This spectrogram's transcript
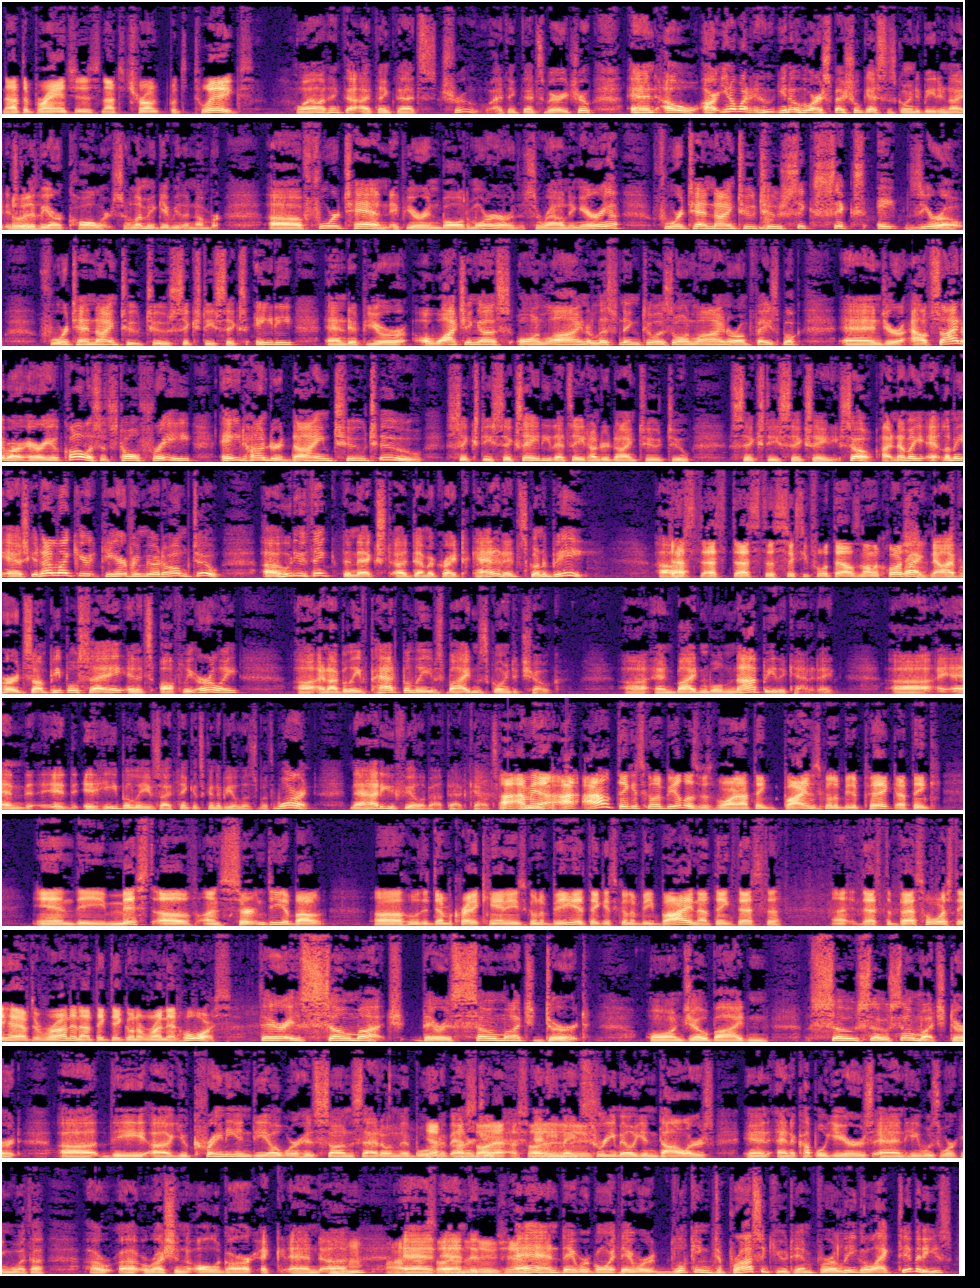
not the branches, not the trunk, but the twigs. Well, I think that I think that's true. I think that's very true. And oh, our, you know what? Who, you know who our special guest is going to be tonight? It's who going to be it? our caller. So let me give you the number: uh, four ten if you're in Baltimore or the surrounding area. Four ten nine two two six six eight zero. 410-922-6680. And if you're uh, watching us online or listening to us online or on Facebook and you're outside of our area, call us. It's toll free, 800-922-6680. That's 800-922-6680. So uh, let, me, uh, let me ask you, and I'd like you to hear from you at home too. Uh, who do you think the next uh, Democrat candidate is going to be? Uh, that's that's that's the sixty-four thousand dollar question. Right now, I've heard some people say, and it's awfully early, uh, and I believe Pat believes Biden's going to choke, uh, and Biden will not be the candidate. Uh, and it, it, he believes, I think it's going to be Elizabeth Warren. Now, how do you feel about that, Council? I, I mean, I, I don't think it's going to be Elizabeth Warren. I think Biden's going to be the pick. I think in the midst of uncertainty about uh, who the Democratic candidate is going to be. I think it's going to be Biden. I think that's the uh, that's the best horse they have to run, and I think they're going to run that horse. There is so much. There is so much dirt on Joe Biden. So so so much dirt. Uh, the uh, Ukrainian deal, where his son sat on the board yep, of energy, and he made three million dollars in in a couple years, and he was working with a a, a Russian oligarch, and uh, mm-hmm. I, and I and, the news, yeah. and they were going they were looking to prosecute him for illegal activities.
